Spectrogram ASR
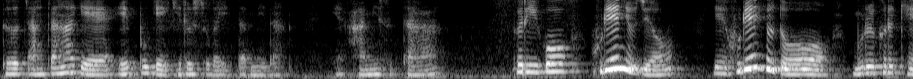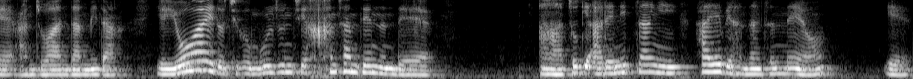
더 짱짱하게 예쁘게 기를 수가 있답니다. 예, 아미스타. 그리고 후레뉴죠. 예, 후레뉴도 물을 그렇게 안 좋아한답니다. 예, 요 아이도 지금 물 준 지 한참 됐는데, 아, 저기 아랫입장이 하엽이 한 장 졌네요. 예,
